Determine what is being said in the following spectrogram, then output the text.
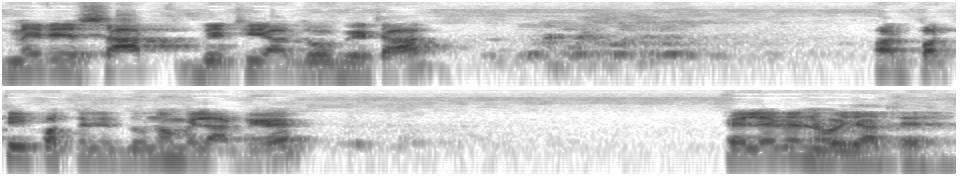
मेरे सात बेटिया, दो बेटा और पति पत्नी दोनों मिला के एलेवन हो जाते हैं।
